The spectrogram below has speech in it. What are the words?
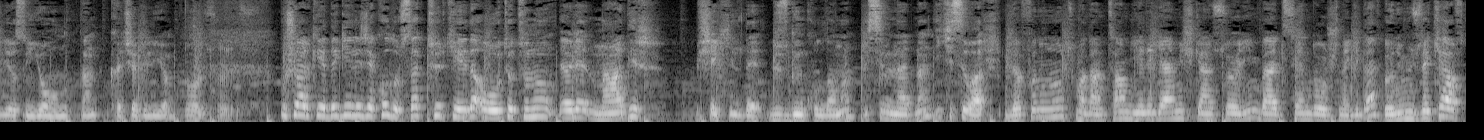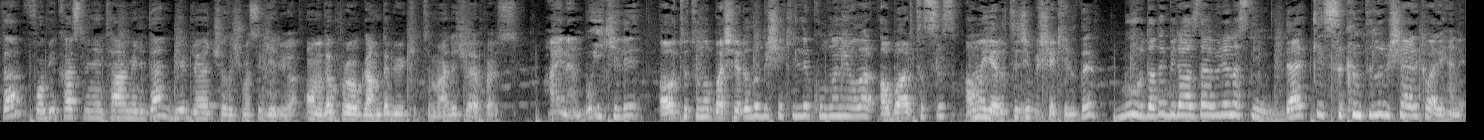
biliyorsun yoğunluktan kaçabiliyor. Doğru söylüyorsun. Bu şarkıya da gelecek olursak Türkiye'de autotune'u öyle nadir bir şekilde düzgün kullanan isimlerden ikisi var. Lafını unutmadan tam yeri gelmişken söyleyeyim belki senin de hoşuna gider. Önümüzdeki hafta Fobikas ve Netameli'den bir düet çalışması geliyor. Onu da programda büyük ihtimalle şey yaparız. Aynen bu ikili autotune'u başarılı bir şekilde kullanıyorlar. Abartısız ama yaratıcı bir şekilde. Burada da biraz daha böyle nasıl diyeyim dertli sıkıntılı bir şarkı var. Yani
